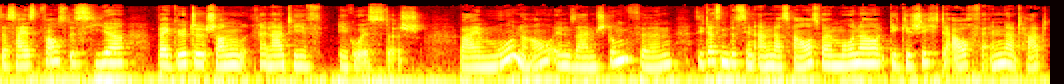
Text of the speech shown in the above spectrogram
Das heißt, Faust ist hier bei Goethe schon relativ egoistisch. Bei Murnau in seinem Stummfilm sieht das ein bisschen anders aus, weil Murnau die Geschichte auch verändert hat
